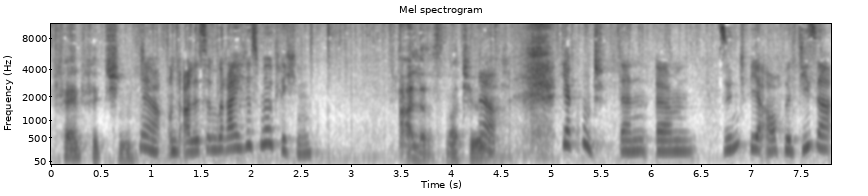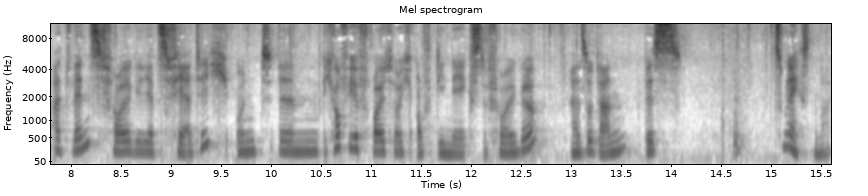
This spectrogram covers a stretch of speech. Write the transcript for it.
Fanfiction. Ja, und alles im Bereich des Möglichen. Alles, natürlich. Ja, ja gut, dann ähm, sind wir auch mit dieser Adventsfolge jetzt fertig und ähm, ich hoffe, ihr freut euch auf die nächste Folge. Also dann bis zum nächsten Mal.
